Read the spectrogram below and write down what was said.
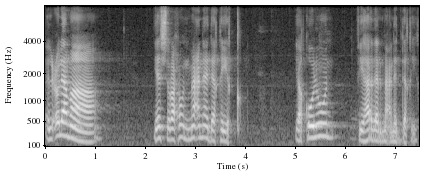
العلماء يشرحون معنى دقيق يقولون في هذا المعنى الدقيق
